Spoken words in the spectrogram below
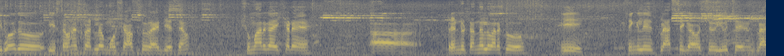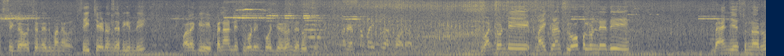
ఈరోజు ఈ స్టౌనస్పేటలో మూడు షాప్స్ రైడ్ చేసాం సుమారుగా ఇక్కడే రెండు టన్నుల వరకు ఈ సింగిల్ యూజ్ ప్లాస్టిక్ కావచ్చు యూజ్ చేయని ప్లాస్టిక్ కావచ్చు అనేది మనం సీజ్ చేయడం జరిగింది. వాళ్ళకి పెనాల్టీస్ కూడా ఇంపోజ్ చేయడం జరుగుతుంది. వన్ ట్వంటీ మైక్రాన్స్ లోపల ఉండేది బ్యాన్ చేస్తున్నారు.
